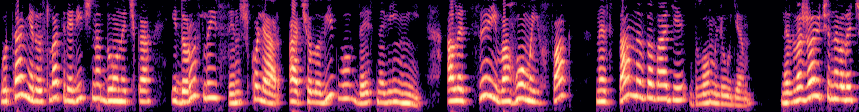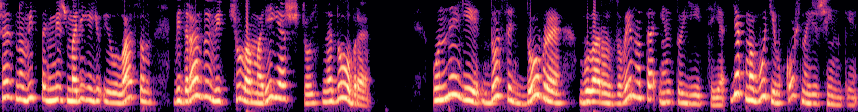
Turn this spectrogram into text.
У Тані росла трирічна донечка і дорослий син школяр, а чоловік був десь на війні. Але цей вагомий факт не став на заваді двом людям. Незважаючи на величезну відстань між Марією і Уласом, відразу відчула Марія щось недобре. У неї досить добре була розвинута інтуїція, як, мабуть, і в кожної жінки.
